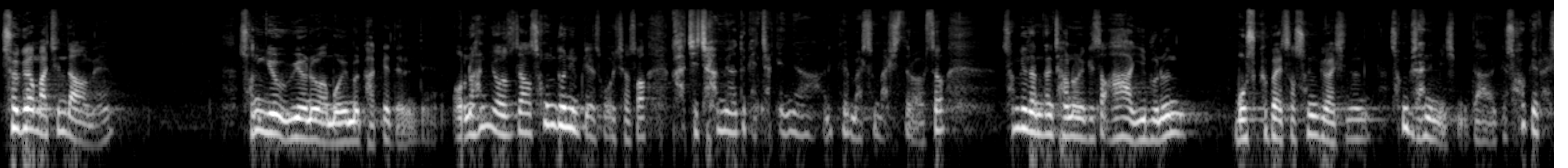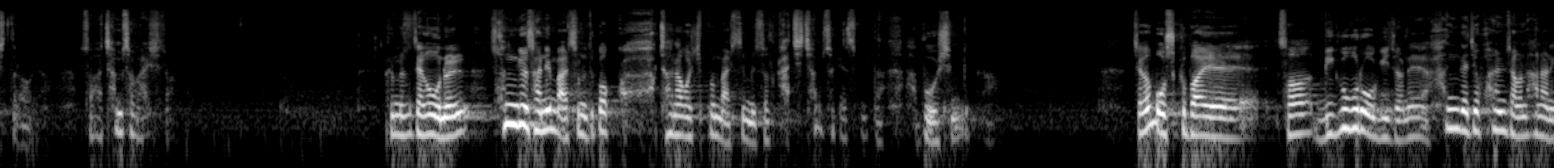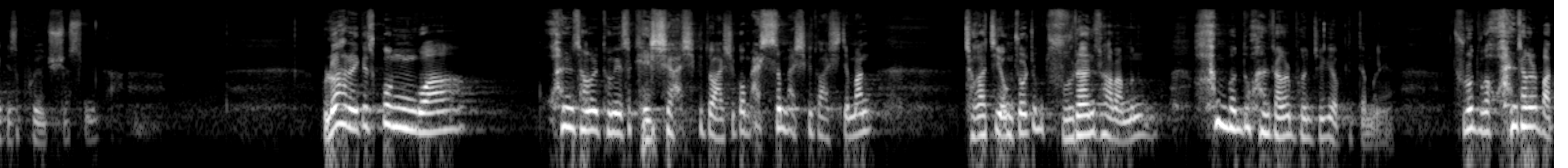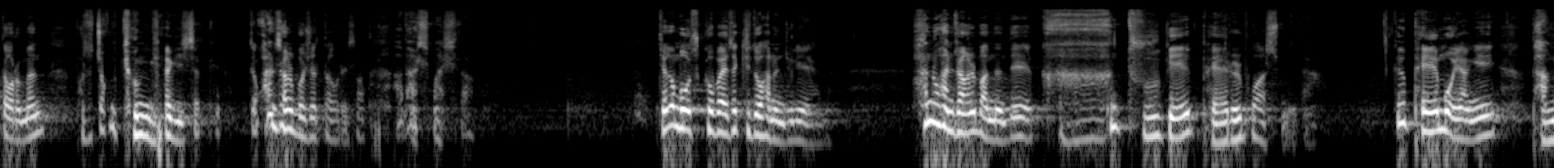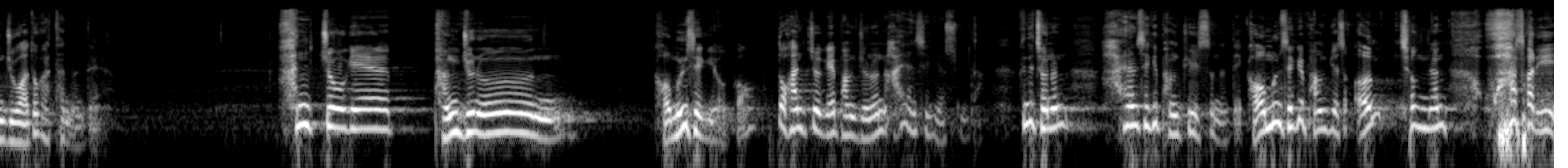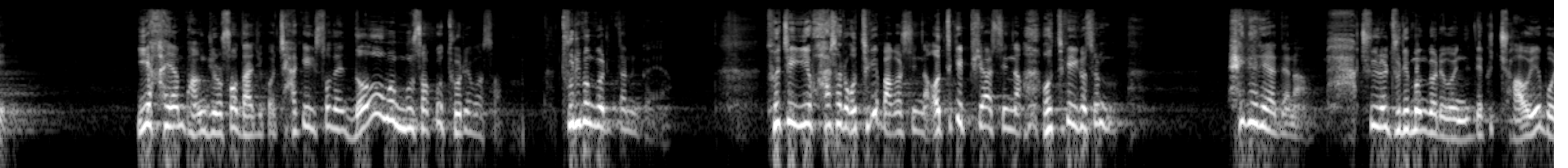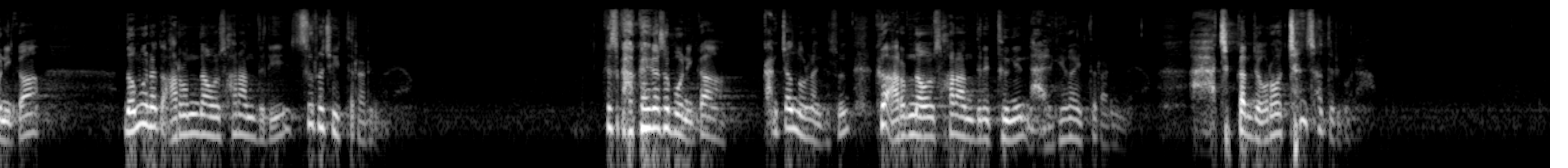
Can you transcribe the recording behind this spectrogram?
설교가 마친 다음에 선교위원회와 모임을 갖게 되는데 어느 한 여자 성도님께서 오셔서 같이 참여해도 괜찮겠냐 이렇게 말씀하시더라고요. 그래서 선교 담당 장로님께서 아 이분은 모스크바에서 선교하시는 선교사님이십니다. 이렇게 소개를 하시더라고요. 그래서 아, 참석하시라고. 그러면서 제가 오늘 선교사님 말씀을 듣고 꼭 전하고 싶은 말씀이 있어서 같이 참석했습니다. 아, 무엇입니까? 제가 모스크바에서 미국으로 오기 전에 한 가지 환상을 하나님께서 보여주셨습니다. 물론 하나님께서 꿈과 환상을 통해서 계시하시기도 하시고 말씀하시기도 하시지만 저같이 영적으로 좀 둔한 사람은 한 번도 환상을 본 적이 없기 때문에 주로 누가 환상을 봤다 그러면 벌써 조금 경계하기 시작해요. 환상을 보셨다고 그래서 아 말씀하시라고. 제가 모스크바에서 기도하는 중에 한 환상을 봤는데 큰 두 개의 배를 보았습니다. 그 배 모양이 방주와도 같았는데 한쪽의 방주는 검은색이었고 또 한쪽의 방주는 하얀색이었습니다. 근데 저는 하얀색의 방주에 있었는데 검은색의 방주에서 엄청난 화살이 이 하얀 방주로 쏟아지고 자기에게 너무 무섭고 두려워서 두리번거렸다는 거예요. 도대체 이 화살을 어떻게 막을 수 있나? 어떻게 피할 수 있나? 어떻게 이것을 해결해야 되나? 막 주위를 두리번거리고 있는데 그 좌우에 보니까 너무나도 아름다운 사람들이 쓰러져 있더라는 거예요. 그래서 가까이 가서 보니까 깜짝 놀란 것은 그 아름다운 사람들의 등에 날개가 있더라는 거예요. 아, 직감적으로 천사들이구나.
